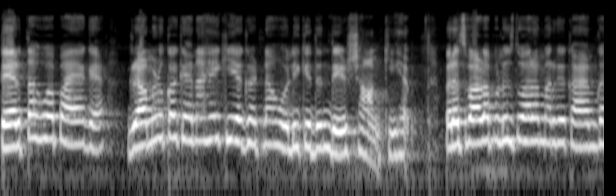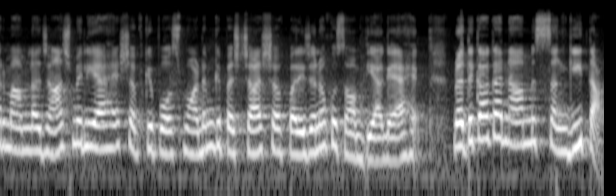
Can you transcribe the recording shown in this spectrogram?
तैरता हुआ पाया गया। ग्रामीणों का कहना है कि यह घटना होली के दिन देर शाम की है। परसवाड़ा पुलिस द्वारा मर्ग कायम कर मामला जाँच में लिया है। शव के पोस्टमार्टम के पश्चात शव परिजनों को सौंप दिया गया है। मृतका का नाम संगीता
